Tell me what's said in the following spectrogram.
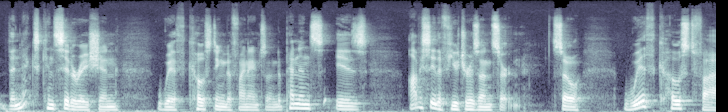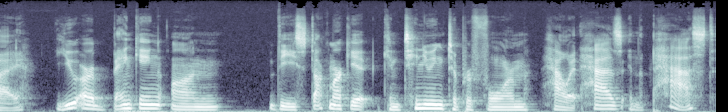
the next consideration with coasting to financial independence is obviously the future is uncertain. So with CoastFi, you are banking on the stock market continuing to perform how it has in the past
